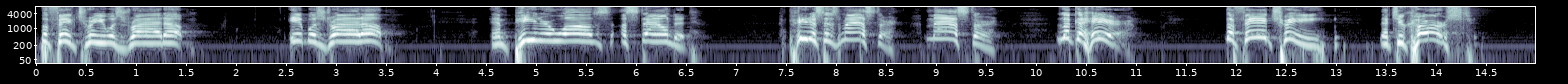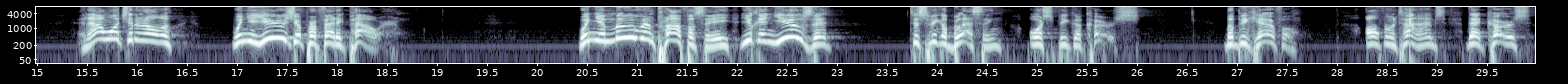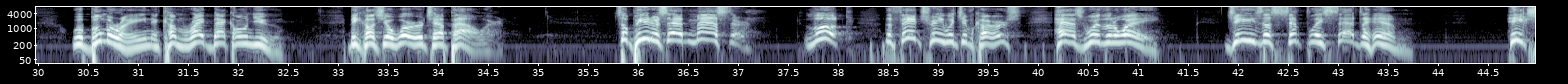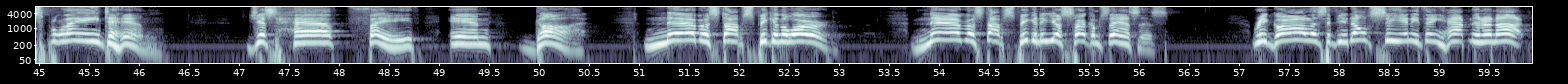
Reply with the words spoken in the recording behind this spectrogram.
The fig tree was dried up. It was dried up. And Peter was astounded. Peter says, Master, Master, look at here. The fig tree that you cursed. And I want you to know when you use your prophetic power, when you move in prophecy, you can use it to speak a blessing or speak a curse. But be careful. Oftentimes, that curse will boomerang and come right back on you because your words have power. So Peter said, Master, look, the fig tree which you've cursed has withered away. Jesus simply said to him, He explained to him, just have faith in God. Never stop speaking the word. Never stop speaking to your circumstances. Regardless if you don't see anything happening or not,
